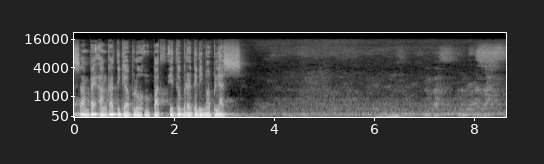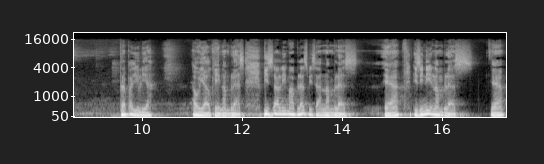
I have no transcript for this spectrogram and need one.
sampai angka 34 itu berarti 15. Berapa Yulia? Oh ya oke okay, 16. Bisa 15 bisa 16. Ya. Di sini 16. Ya.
